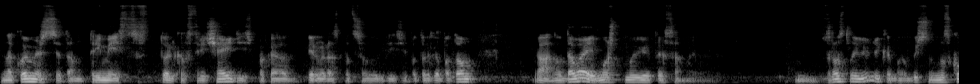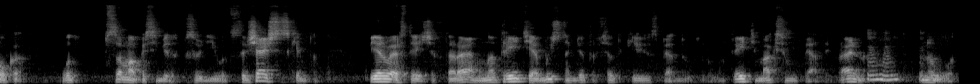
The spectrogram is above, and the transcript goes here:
знакомишься, там, три месяца только встречаетесь, пока первый раз поцелуетесь, и только потом, а, ну давай, может, мы это самое, взрослые люди, как бы обычно, ну сколько, вот сама по себе суди, вот встречаешься с кем-то, первая встреча, вторая, ну на третьей обычно где-то все-таки спят друг с другом, третий, максимум пятый, правильно? Мгм, Ну вот.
